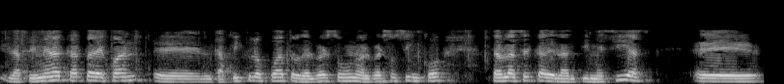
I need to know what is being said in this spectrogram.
La primera carta de Juan, eh, el capítulo 4, del verso 1 al verso 5, te habla acerca del antimesías. Eh,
